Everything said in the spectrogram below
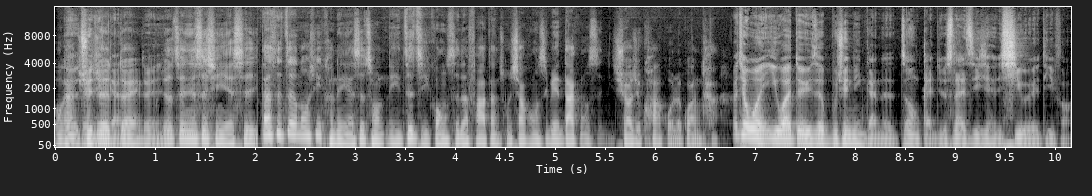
我感觉对，对，我觉得这件事情也是，但是这个东西可能也是从你自己公司的发展，从小公司变大公司，你需要去跨过的关卡。而且我很意外，对于这个不确定感的这种感觉，是来自一些很细微的地方。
